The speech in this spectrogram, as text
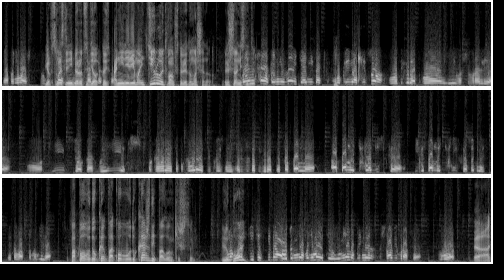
я понимаю, что... Я, в смысле не берутся делать? То есть они не ремонтируют вам, что ли, эту машину? Или что они ну, сидят? Ну, как, они, знаете, они так, ну, кривят лицо, вот, и говорят, ой, Нива, Шевроле, вот, и все, как бы, и поковыряются, поковыряются, и в конечном результате говорят, это данная, а данная технологическая или данная техническая особенность этого автомобиля. По поводу, по поводу каждой поломки, что ли? Любой? Ну, практически, да. Вот у меня, понимаете, у меня, например, шла вибрация. Вот. Так,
